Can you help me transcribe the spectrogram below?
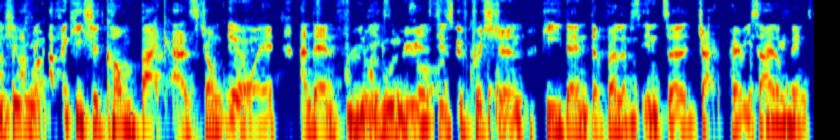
I, should I think, I think he should come back as Jungle Yeah. Boy, and then through the And then experiences with Christian, he then develops into Jack Perry side of things.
